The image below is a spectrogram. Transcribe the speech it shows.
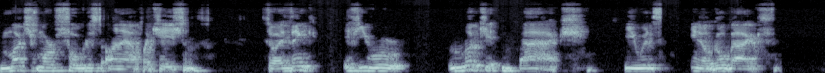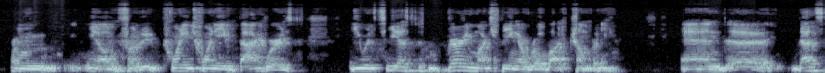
much more focused on applications. So I think if you look back, you would you know go back from you know from 2020 backwards, you would see us very much being a robot company, and uh, that's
